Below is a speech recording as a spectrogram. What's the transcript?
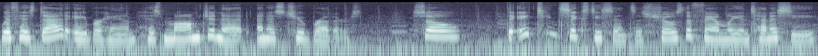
with his dad Abraham, his mom Jeanette, and his two brothers. So, the 1860 census shows the family in Tennessee,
